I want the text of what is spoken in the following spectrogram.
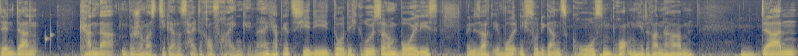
denn dann kann da ein bisschen was Dickeres halt drauf reingehen. Ne? Ich habe jetzt hier die deutlich größeren Boilies. Wenn ihr sagt, ihr wollt nicht so die ganz großen Brocken hier dran haben, dann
